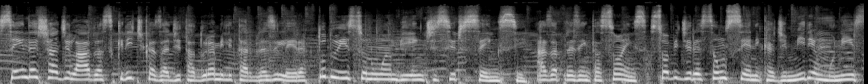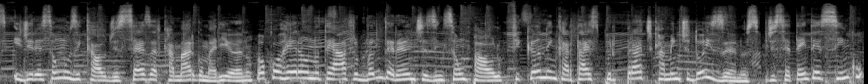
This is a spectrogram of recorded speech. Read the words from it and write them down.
sem deixar de lado as críticas à ditadura militar brasileira, tudo isso num ambiente circense. As apresentações, sob direção cênica de Miriam Muniz e direção musical de César Camargo Mariano, ocorreram no Teatro Bandeirantes, em São Paulo, ficando em cartaz por praticamente dois anos, de 75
